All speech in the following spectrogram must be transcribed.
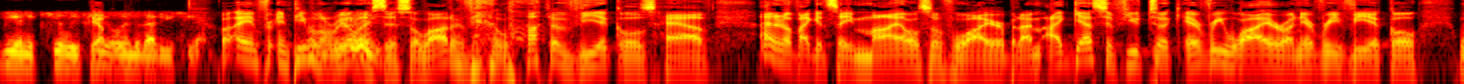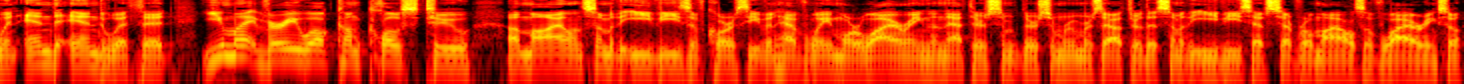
be an Achilles heel yep. into that ECM. Well, and, for, and people don't realize this. A lot of a lot of vehicles have I don't know if I could say miles of wire, but I'm, I guess if you took every wire on every vehicle, went end to end with it, you might very well come close to a mile. And some of the EVs, of course, even have way more wiring than that. There's some there's some rumors out there that some of the EVs have several miles of wiring. So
